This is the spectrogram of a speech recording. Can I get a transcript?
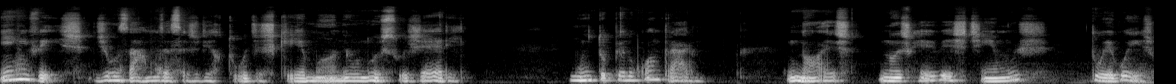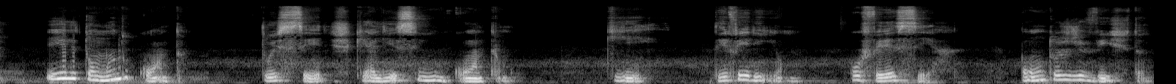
E em vez de usarmos essas virtudes que Emmanuel nos sugere, muito pelo contrário, nós nos revestimos do egoísmo. E ele tomando conta dos seres que ali se encontram, que deveriam oferecer pontos de vista,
